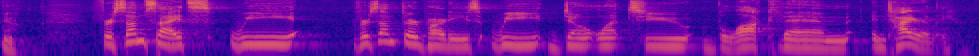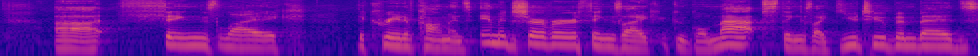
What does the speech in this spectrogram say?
yeah. For some sites, we for some third parties, we don't want to block them entirely. Uh, things like the Creative Commons image server, things like Google Maps, things like YouTube embeds.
